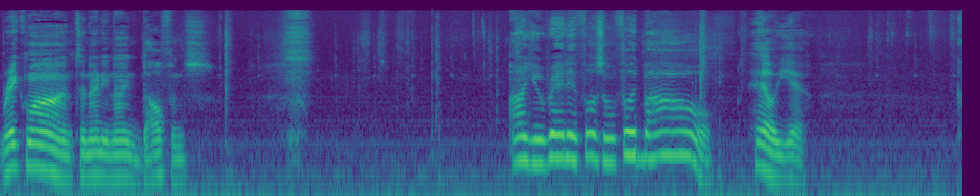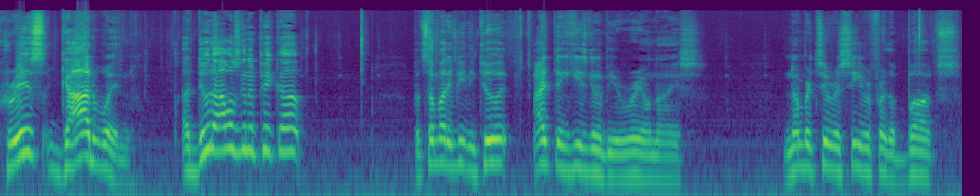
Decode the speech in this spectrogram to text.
Raekwon to 99, Dolphins. Are you ready for some football? Hell yeah. Chris Godwin. A dude I was going to pick up, but somebody beat me to it. I think he's going to be real nice. Number two receiver for the Bucks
